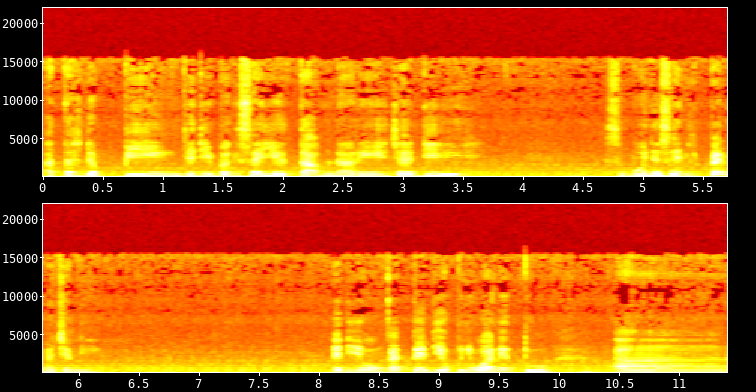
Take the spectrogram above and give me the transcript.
atas dia pink. Jadi bagi saya tak menarik. Jadi semuanya saya lipat macam ni. Jadi orang kata dia punya warna tu uh,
